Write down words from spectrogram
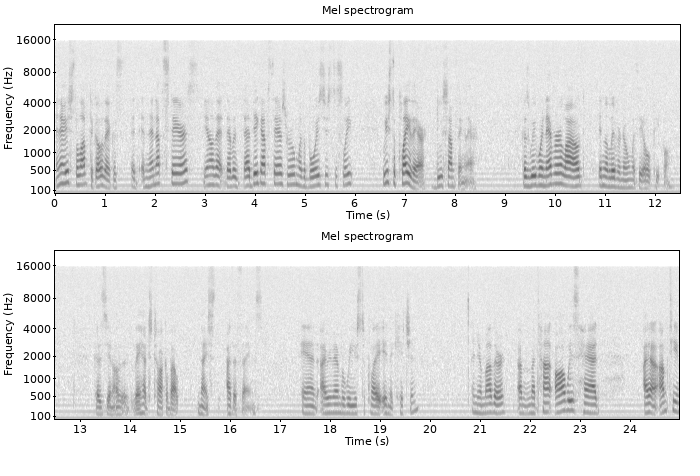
And I used to love to go there because, and then upstairs, you know, that there was that big upstairs room where the boys used to sleep. We used to play there, do something there, because we were never allowed in the living room with the old people, because you know they had to talk about nice other things. And I remember we used to play in the kitchen. And your mother, um, my aunt always had I, umpteen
